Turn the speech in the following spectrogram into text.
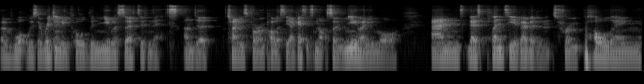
of what was originally called the new assertiveness under Chinese foreign policy. I guess it's not so new anymore, and there's plenty of evidence from polling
